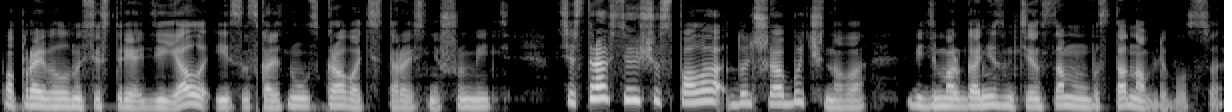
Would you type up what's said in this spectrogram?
поправила на сестре одеяло и соскользнула с кровати, стараясь не шуметь. Сестра все еще спала дольше обычного, видимо, организм тем самым восстанавливался,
